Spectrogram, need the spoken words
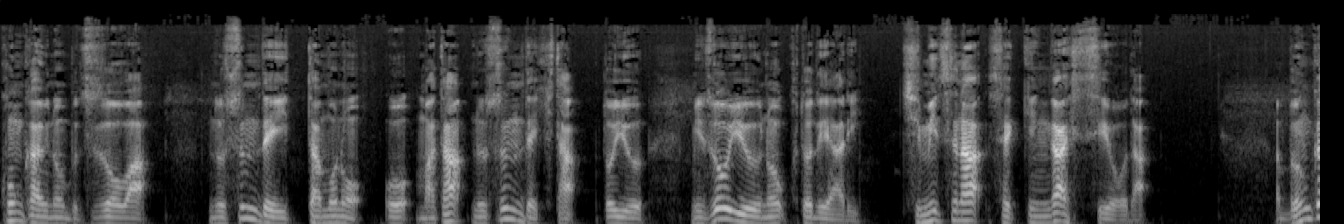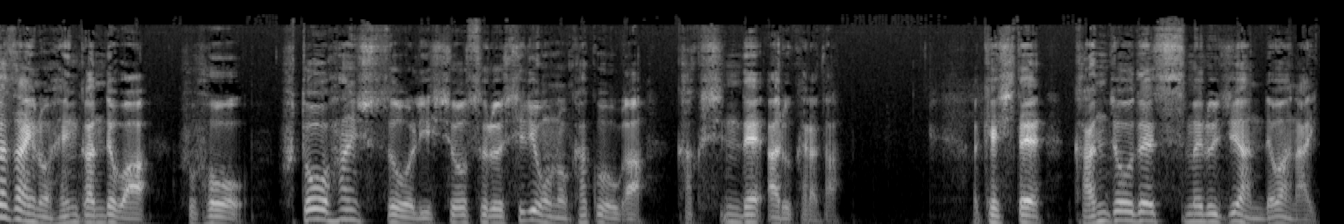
今回の仏像は盗んでいったものをまた盗んできたという未曾有のことであり緻密な接近が必要だ。文化財の返還では不法不当搬出を立証する資料の確保が確信であるからだ。決して感情で進める事案ではない。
